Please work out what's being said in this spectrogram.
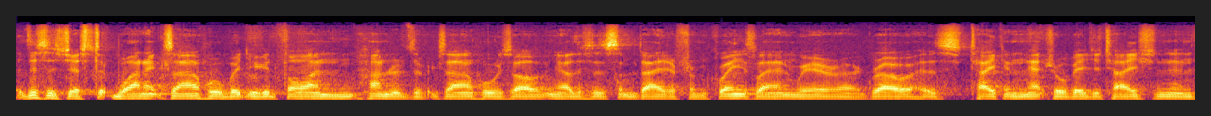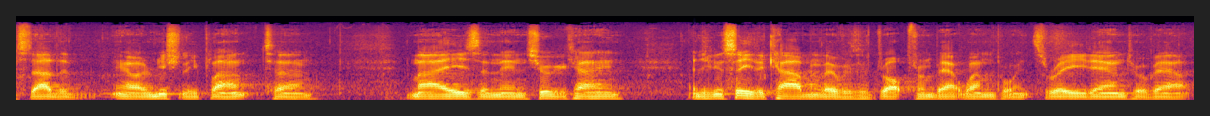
this is just one example. But you could find hundreds of examples of. You know, this is some data from Queensland where a grower has taken natural vegetation and started, you know, initially plant um, maize and then sugarcane and you can see the carbon levels have dropped from about 1.3 down to about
